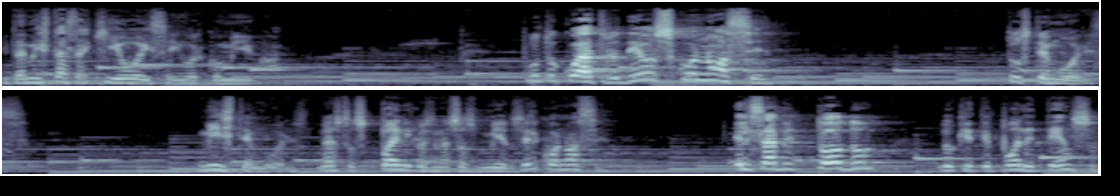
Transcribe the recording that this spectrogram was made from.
E também estás aqui hoje, Senhor, comigo. Ponto 4. Deus conhece tus temores, mis temores, nossos pânicos e nossos medos. Ele conhece. Ele sabe todo o que te pone tenso,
